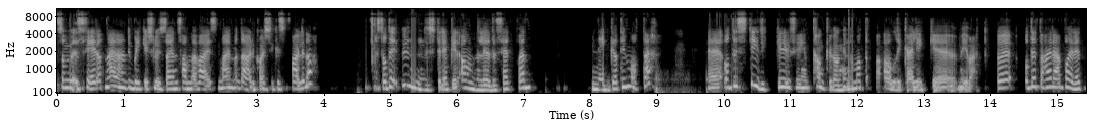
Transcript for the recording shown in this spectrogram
som ser at nei, nei, du blir ikke slusa inn samme vei som meg, men da er det kanskje ikke så farlig, da. Så det understreker annerledeshet på en negativ måte. Eh, og det styrker tankegangen om at alle ikke er like mye verdt. Eh, og dette her er bare et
